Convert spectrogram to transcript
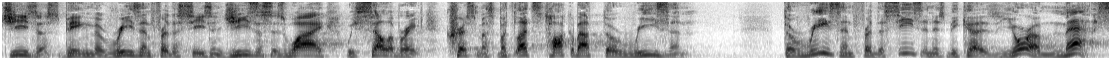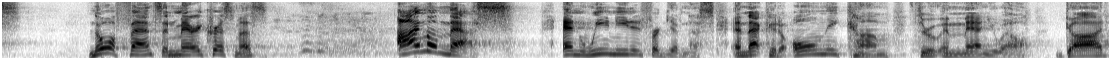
Jesus being the reason for the season. Jesus is why we celebrate Christmas. But let's talk about the reason. The reason for the season is because you're a mess. No offense and Merry Christmas. I'm a mess. And we needed forgiveness. And that could only come through Emmanuel, God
